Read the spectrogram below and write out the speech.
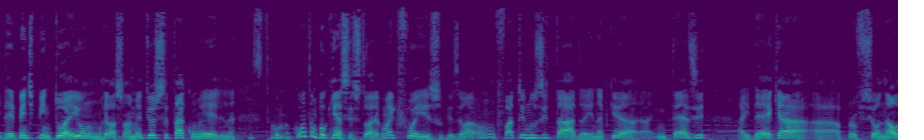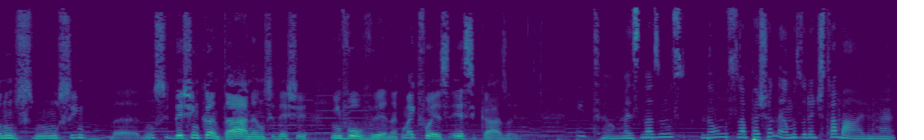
e de repente pintou aí um relacionamento e hoje você está com ele, né? Como, conta um pouquinho essa história, como é que foi isso? Quer dizer, um, um fato inusitado aí, né? Porque, a, em tese, a ideia é que a, a, a profissional não, não, se, é, não se deixe encantar, né? Não se deixe envolver, né? Como é que foi esse, esse caso aí? Então, mas nós nos, não nos apaixonamos durante o trabalho, né?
